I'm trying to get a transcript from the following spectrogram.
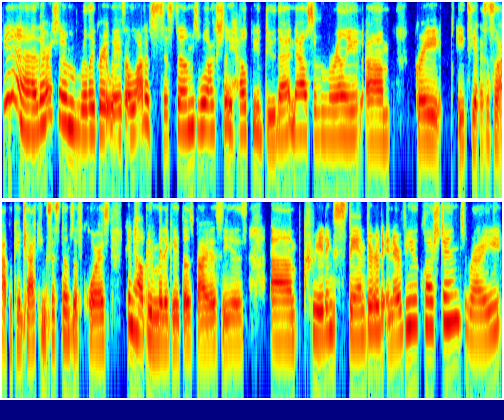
Yeah, there are some really great ways. A lot of systems will actually help you do that now. Some really um, great ATS, so applicant tracking systems, of course, can help you mitigate those biases. Um, creating standard interview questions, right?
